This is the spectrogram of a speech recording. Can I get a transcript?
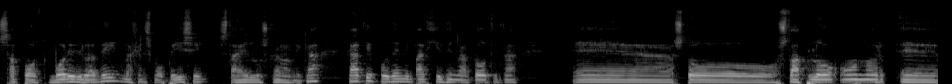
support. Μπορεί δηλαδή να χρησιμοποιήσει stylus κανονικά, κάτι που δεν υπάρχει δυνατότητα ε, στο, στο απλό Honor ε,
